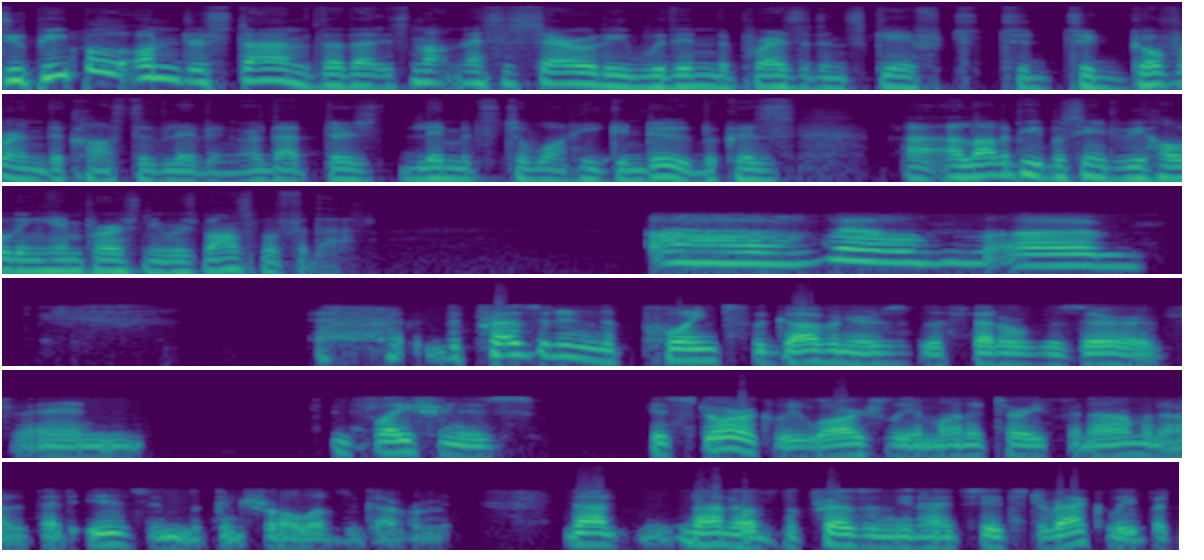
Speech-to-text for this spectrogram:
do people understand that, that it's not necessarily within the president's gift to, to govern the cost of living? Living or that there's limits to what he can do because uh, a lot of people seem to be holding him personally responsible for that. Uh, well, um, the president appoints the governors of the Federal Reserve, and inflation is historically largely a monetary phenomenon that is in the control of the government, not not of the president of the United States directly, but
